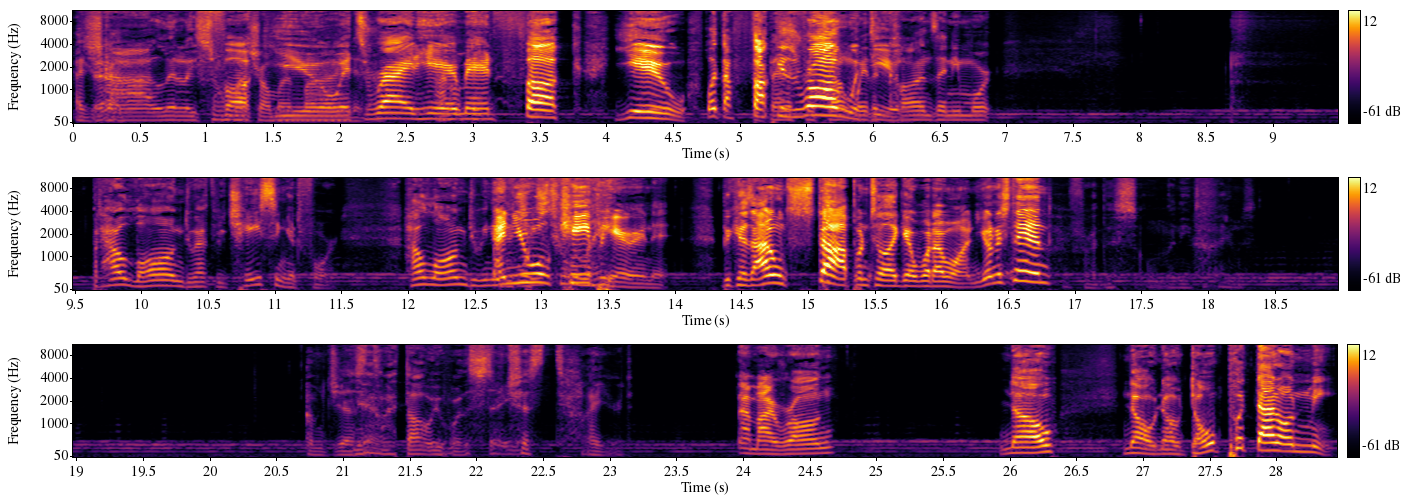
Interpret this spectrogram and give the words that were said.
I just got literally so fuck you. It's right here, man. Fuck you. What the fuck is wrong with you? The cons anymore. But how long do I have to be chasing it for? How long do we need? And you will keep late? hearing it because I don't stop until I get what I want. You understand? I've heard this so many times. I'm just. Yeah, I thought we were the same. Just tired. Am I wrong? No, no, no. Don't put that on me.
